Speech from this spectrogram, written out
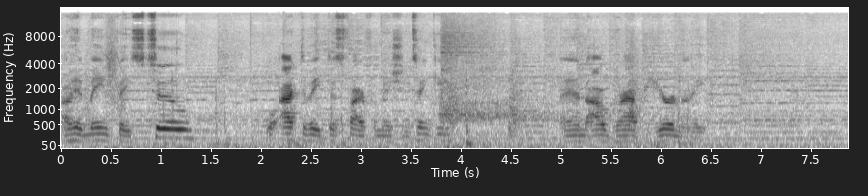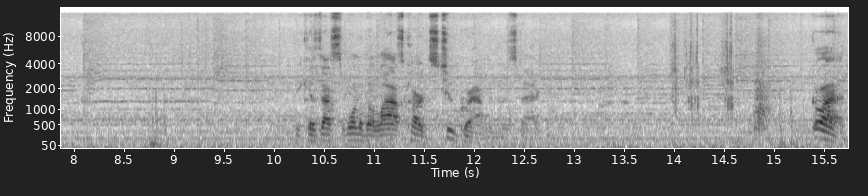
I'll hit main phase 2. We'll activate this Fire Formation Tenki. And I'll grab Pure Knight. Because that's one of the last cards to grab in this deck. Go ahead.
